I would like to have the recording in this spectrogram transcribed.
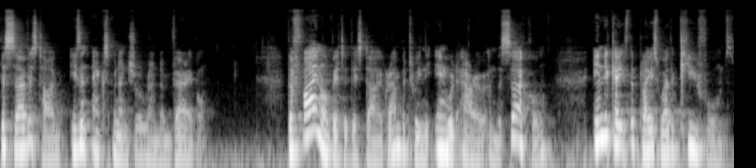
the service time is an exponential random variable. The final bit of this diagram between the inward arrow and the circle indicates the place where the queue forms.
